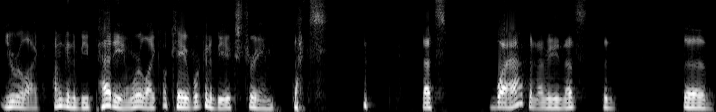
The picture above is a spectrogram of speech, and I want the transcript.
you were like, I'm going to be petty. And we're like, okay, we're going to be extreme. That's, that's what happened. I mean, that's the, the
